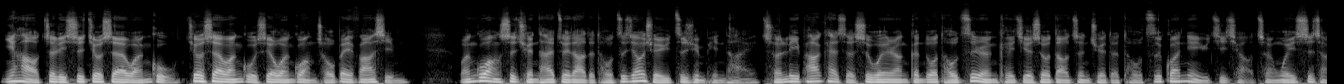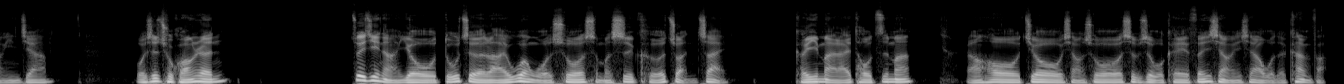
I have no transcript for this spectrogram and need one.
你好，这里是就是爱玩股，就是爱玩股是由玩股网筹备发行。玩股网是全台最大的投资教学与资讯平台，成立 Podcast 是为让更多投资人可以接受到正确的投资观念与技巧，成为市场赢家。我是楚狂人。最近啊，有读者来问我说，什么是可转债？可以买来投资吗？然后就想说，是不是我可以分享一下我的看法？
